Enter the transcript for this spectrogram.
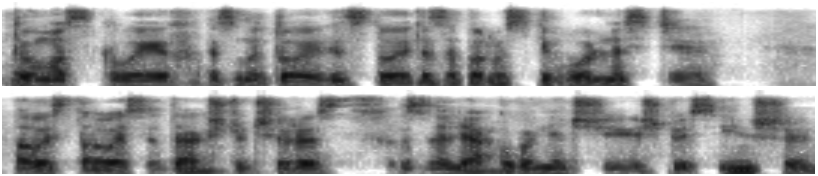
до Москви з метою відстояти запорозькі вольності, але сталося так, що через залякування чи щось інше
